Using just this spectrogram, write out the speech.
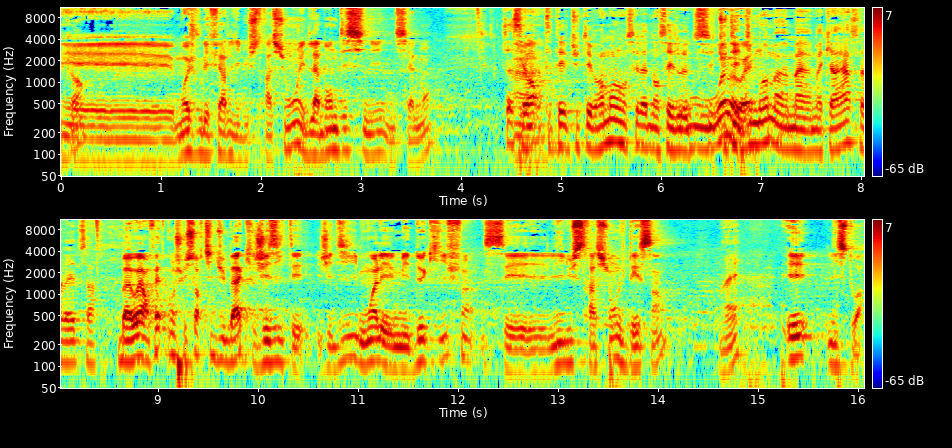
Et moi, je voulais faire de l'illustration et de la bande dessinée initialement. Ça, c'est t'étais- tu t'es vraiment lancé là-dedans. C'est le- c'est- Ouais, tu t'es ouais, dit, ouais. moi, ma, ma- ma carrière, ça va être ça. Bah ouais, en fait, quand je suis sorti du bac, j'hésitais. J'ai dit, moi, les, mes deux kiffs, c'est l'illustration, le dessin Ouais. et l'histoire.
